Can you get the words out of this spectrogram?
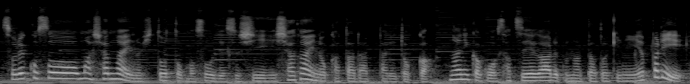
それこそ、まあ、社内の人ともそうですし社外の方だったりとか何かこう撮影があるとなった時にやっぱり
